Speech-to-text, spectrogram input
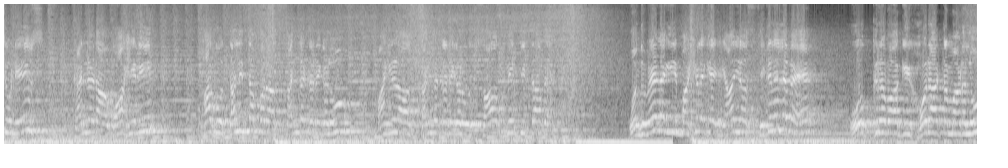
two news, Kannada ವಾಹಿನಿ ಹಾಗೂ ದಲಿತ ಪರ ಸಂಘಟನೆಗಳು, ಮಹಿಳಾ ಸಂಘಟನೆಗಳು ಸಾಥ್ ನಿಂತಿದ್ದಾವೆ. ಒಂದು ವೇಳೆ ಈ ಮಹಿಳೆಗೆ ನ್ಯಾಯ ಸಿಗಲಿಲ್ಲವೇ, ಉಗ್ರವಾಗಿ ಹೋರಾಟ ಮಾಡಲು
